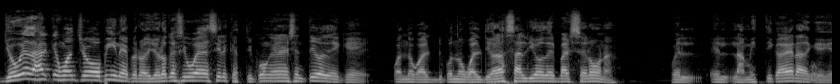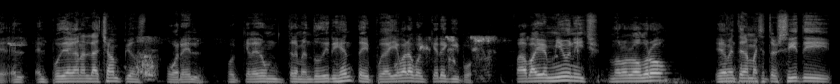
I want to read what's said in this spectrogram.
Yo voy a dejar que Juancho opine, pero yo lo que sí voy a decir es que estoy con él en el sentido de que cuando, cuando Guardiola salió del Barcelona, pues el- el- la mística era de que él, él podía ganar la Champions por él, porque él era un tremendo dirigente y podía llevar a cualquier equipo. Fue a Bayern Múnich, no lo logró. Y obviamente en el Manchester City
